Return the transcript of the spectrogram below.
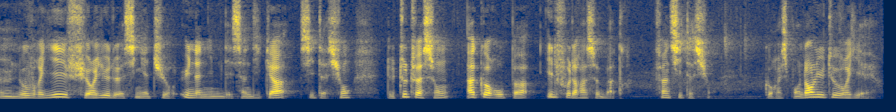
un ouvrier furieux de la signature unanime des syndicats, citation, de toute façon, accord ou pas, il faudra se battre. Fin de citation. Correspondant lutte ouvrière.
